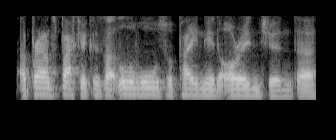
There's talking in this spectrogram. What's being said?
a Browns backer because like all the walls were painted orange and uh,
